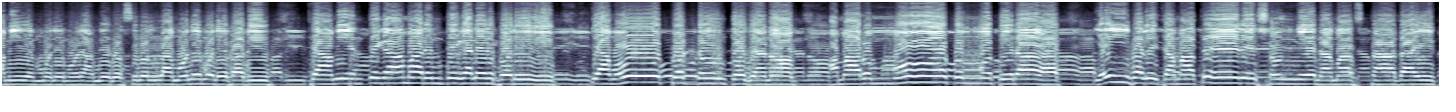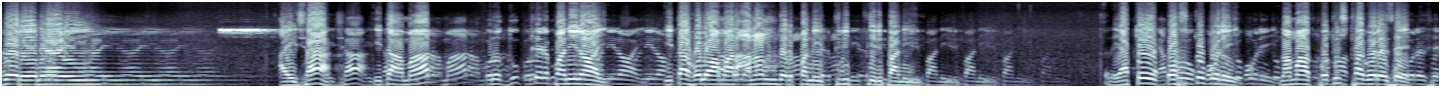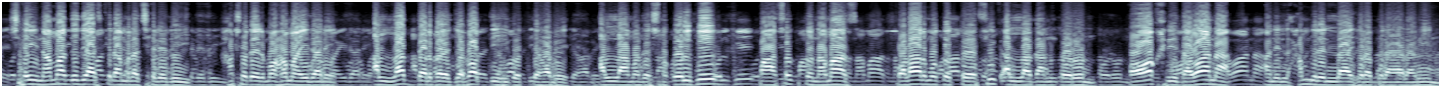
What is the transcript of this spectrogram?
আমি মনে মনে, আমি রাসূলুল্লাহ মনে মনে ভাবি যে আমি এন্তেগা আমার এন্তেকালের পরে কেমন পর্যন্ত যেন আমার উম্মত, উম্মতেরা এইভাবে জামাতের সঙ্গে নামাজটা আদায় করে নেয়। আইসা এটা আমার কোনো দুঃখের পানি নয়। এটা হলো আমার আনন্দের পানি তৃপ্তির পানি। এত কষ্ট করে নামাজ প্রতিষ্ঠা করেছে সেই নামাজ যদি আজকে আমরা ছেড়ে দিই হাসরের মহাময়দানে আল্লাহর দরবারে জবাবদিহি করতে হবে। আল্লাহ আমাদের সকলকে পাঁচ ওয়াক্ত নামাজ পড়ার মতো তৌফিক আল্লাহ দান করুন। আখিরি দাওয়ানা। আনিল হামদুলিল্লাহি রাব্বিল আলামিন।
